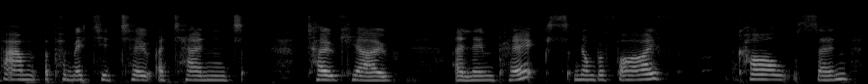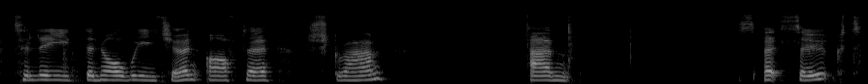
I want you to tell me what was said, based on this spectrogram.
fam are permitted to attend Tokyo Olympics. Number five Karlsen to lead the Norwegian after Schram um, at Sukt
